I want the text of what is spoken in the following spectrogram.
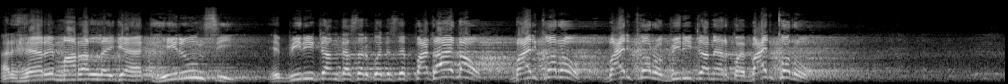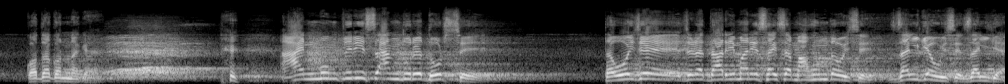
আর হ্যারে মারার লাইগে এক হিরুনসি এ বিড়ি টানতে আসার কইতেছে, পাঠায় দাও, বাইর করো বাইর করো, বিড়ি টানে আর কয়, বাইর করো। কথা কন না কে? আইনমন্ত্রী চান্দুরে ধরছে। তা ওই যে, যেটা দাড়ি মারি চাইছে, মাহুন্দা হইছে জালগিয়া হইছে জালগিয়া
